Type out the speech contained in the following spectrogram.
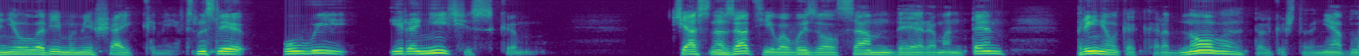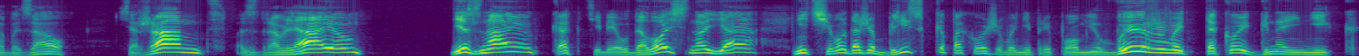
неуловимыми шайками. В смысле, увы, ироническом. Час назад его вызвал сам де Романтен, принял как родного, только что не облобызал. «Сержант, поздравляю! Не знаю, как тебе удалось, но я ничего даже близко похожего не припомню. Вырвать такой гнойник!»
